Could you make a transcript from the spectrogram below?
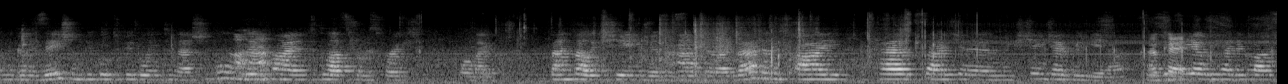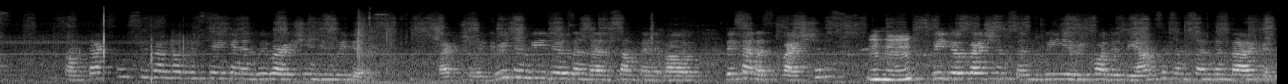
an organization, People to People International, and Uh-huh. they find classrooms for, for like pal exchanges or something like that. And I had such an exchange every year. Okay. This year we had a class from Texas, if I'm not mistaken, and we were exchanging videos. Actually, greeting videos and then something about, they sent us questions Mm-hmm. video questions and we recorded the answers and sent them back and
